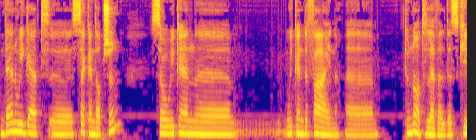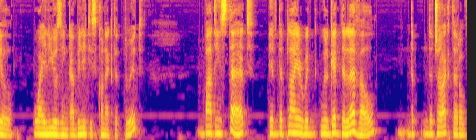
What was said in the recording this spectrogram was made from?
then we get uh, second option. So we can uh, we can define uh, to not level the skill while using abilities connected to it. But instead if the player will, get the level the, the character of,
